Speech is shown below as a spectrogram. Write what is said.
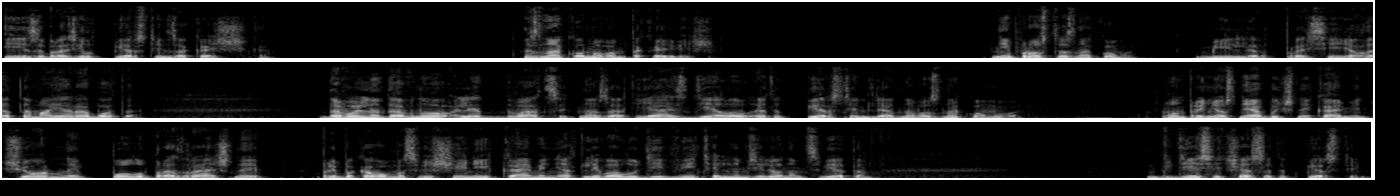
и изобразил перстень заказчика. «Знакома вам такая вещь?» «Не просто знакома». Миллер просиял. «Это моя работа. Довольно давно, лет двадцать назад, я сделал этот перстень для одного знакомого. Он принес необычный камень, черный, полупрозрачный, при боковом освещении камень отливал удивительным зеленым цветом. Где сейчас этот перстень?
